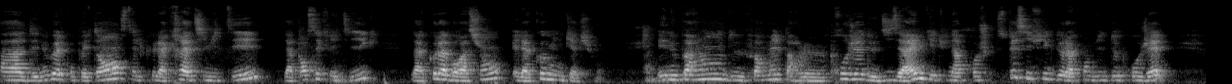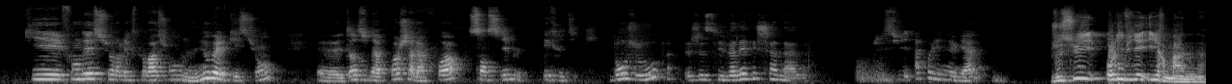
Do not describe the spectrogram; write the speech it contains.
à des nouvelles compétences telles que la créativité, la pensée critique, la collaboration et la communication. Et nous parlons de former par le projet de design, qui est une approche spécifique de la conduite de projet, qui est fondée sur l'exploration de nouvelles questions, euh, dans une approche à la fois sensible et critique. Bonjour, je suis Valérie Chanal. Je suis Apolline Legal. Je suis Olivier Hirman.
